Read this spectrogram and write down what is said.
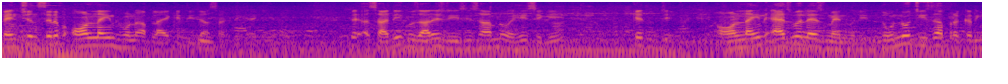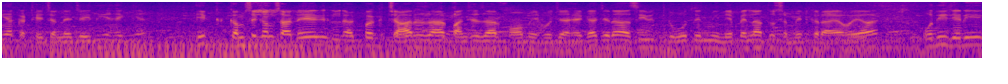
ਪੈਨਸ਼ਨ ਸਿਰਫ ਆਨਲਾਈਨ ਹੁਣ ਅਪਲਾਈ ਕੀਤੀ ਜਾ ਸਕਦੀ ਹੈਗੀ ਹੈ। ਤੇ ਸਾਡੀ ਗੁਜ਼ਾਰਿਸ਼ ਡੀਸੀ ਸਾਹਿਬ ਨੂੰ ਇਹੀ ਸੀਗੀ ਕਿ online as well as manually ਦੋਨੋਂ ਚੀਜ਼ਾਂ ਪ੍ਰਕਿਰਿਆ ਇਕੱਠੇ ਚੱਲਣੇ ਚਾਹੀਦੀਆਂ ਹੈਗੀਆਂ। ਇੱਕ ਕਮ ਸੇ ਕਮ ਸਾਡੇ ਲਗਭਗ 4000 5000 ਫਾਰਮ ਇਹੋ ਜਿਹਾ ਹੈਗਾ, ਜਿਹੜਾ ਅਸੀਂ 2-3 ਮਹੀਨੇ ਪਹਿਲਾਂ ਤੋਂ ਸਬਮਿਟ ਕਰਾਇਆ ਹੋਇਆ। ਉਹਦੀ ਜਿਹੜੀ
